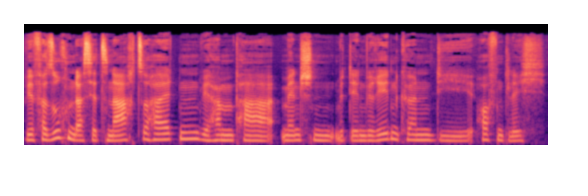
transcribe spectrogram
Wir versuchen das jetzt nachzuhalten. Wir haben ein paar Menschen, mit denen wir reden können, die hoffentlich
